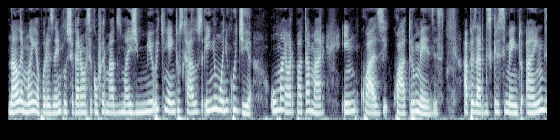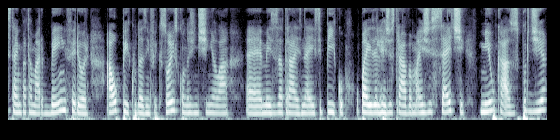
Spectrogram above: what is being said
Na Alemanha, por exemplo, chegaram a ser confirmados mais de 1.500 casos em um único dia, o maior patamar em quase quatro meses. Apesar desse crescimento ainda estar em patamar bem inferior ao pico das infecções, quando a gente tinha lá é, meses atrás, né, esse pico, o país ele registrava mais de 7 mil casos por dia,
